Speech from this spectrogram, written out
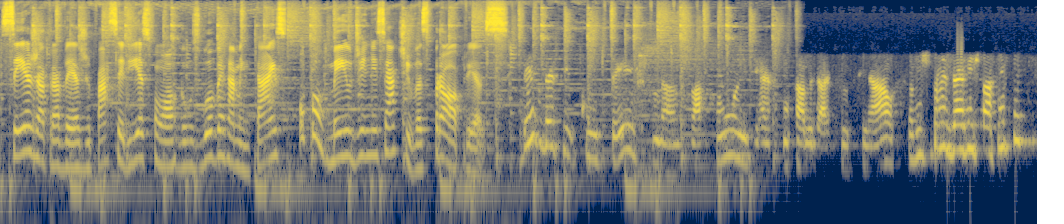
seja através de parcerias com órgãos governamentais ou por meio de iniciativas próprias. Dentro desse contexto das ações de responsabilidade social, a gente deve estar sempre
